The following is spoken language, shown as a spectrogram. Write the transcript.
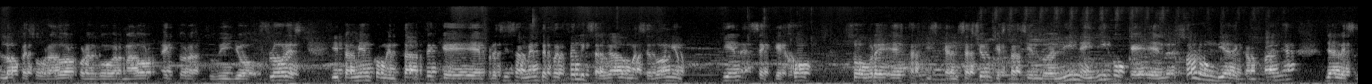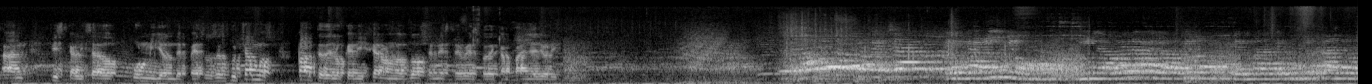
López Obrador con el gobernador Héctor Astudillo Flores. Y también comentarte que eh, precisamente fue Félix Salgado Macedonio quien se quejó sobre esta fiscalización que está haciendo el INE y dijo que en solo un día de campaña ya les han fiscalizado un millón de pesos. Escuchamos parte de lo que dijeron los dos en este evento de campaña, Yuri. Vamos a aprovechar el cariño y la buena relación que durante muchos años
